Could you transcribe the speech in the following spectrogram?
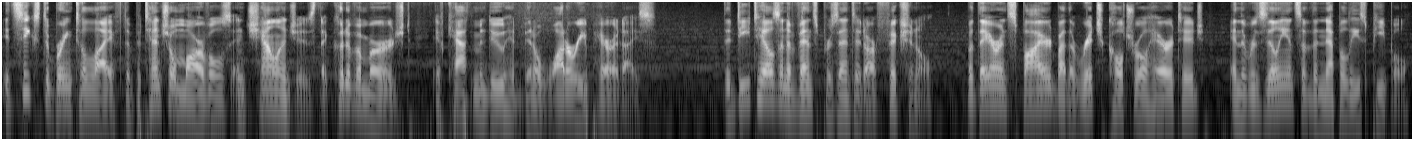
it seeks to bring to life the potential marvels and challenges that could have emerged if Kathmandu had been a watery paradise. The details and events presented are fictional, but they are inspired by the rich cultural heritage and the resilience of the Nepalese people,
